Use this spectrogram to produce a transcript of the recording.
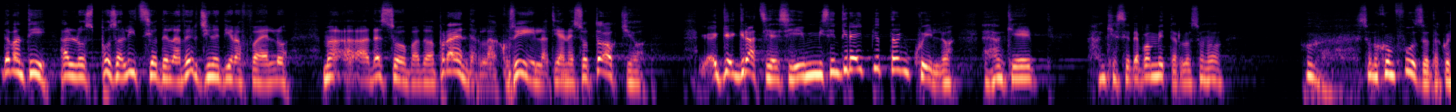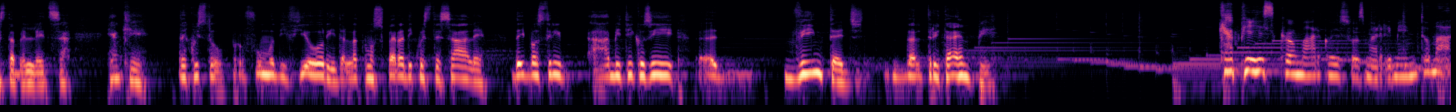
davanti allo sposalizio della Vergine di Raffaello. Ma adesso vado a prenderla, così la tiene sott'occhio. Grazie, sì, mi sentirei più tranquillo. Anche, anche se devo ammetterlo, sono. Uh, sono confuso da questa bellezza. E anche da questo profumo di fiori, dall'atmosfera di queste sale, dei vostri abiti così eh, vintage d'altri tempi. Capisco, Marco, il suo smarrimento, ma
